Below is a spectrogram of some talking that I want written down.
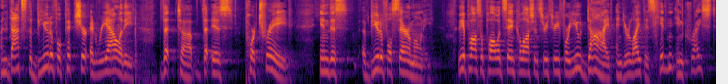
And that's the beautiful picture and reality that, uh, that is portrayed in this beautiful ceremony. The Apostle Paul would say in Colossians 3 3, For you died, and your life is hidden in Christ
